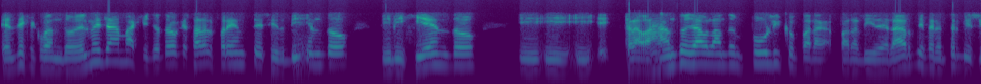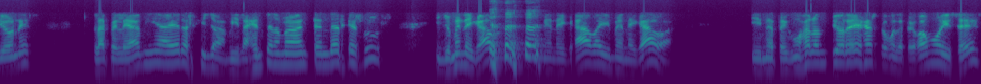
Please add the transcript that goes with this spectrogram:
Es de que cuando él me llama, que yo tengo que estar al frente sirviendo, dirigiendo y, y, y trabajando ya hablando en público para, para liderar diferentes visiones la pelea mía era que yo, a mí la gente no me va a entender Jesús Y yo me negaba, me negaba y me negaba. Y me pegó un jalón de orejas como le pegó a Moisés,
